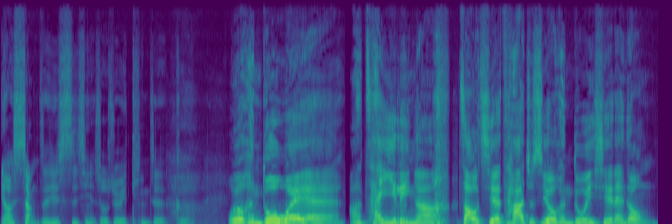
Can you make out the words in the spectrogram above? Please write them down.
要想这些事情的时候，就会听这个歌。我有很多位哎啊，蔡依林啊，早期的她就是有很多一些那种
